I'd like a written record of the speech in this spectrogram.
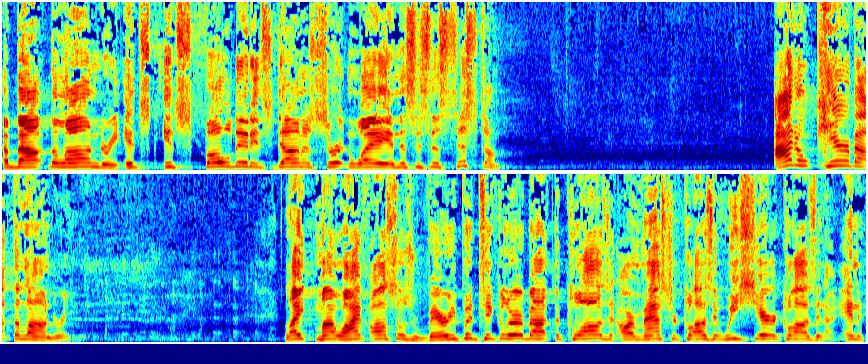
about the laundry. It's, it's folded, it's done a certain way, and this is the system. I don't care about the laundry. Like my wife also is very particular about the closet, our master closet. We share a closet. And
